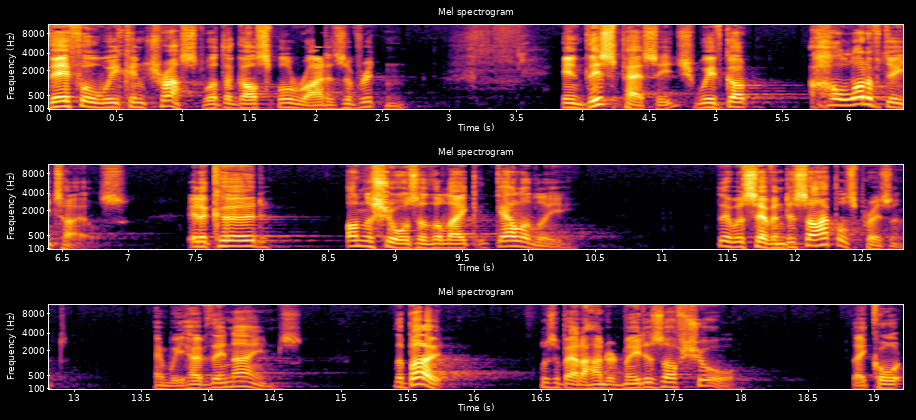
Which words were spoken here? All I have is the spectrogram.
Therefore, we can trust what the Gospel writers have written. In this passage, we've got a whole lot of details. It occurred on the shores of the Lake Galilee. There were seven disciples present. And we have their names. The boat was about 100 metres offshore. They caught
